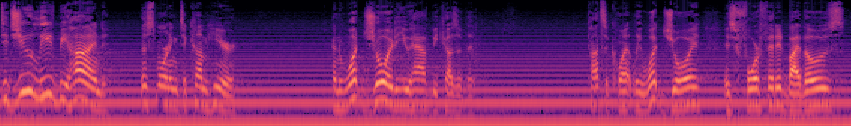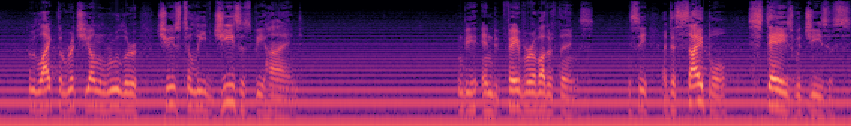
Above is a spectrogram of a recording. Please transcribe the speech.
did you leave behind this morning to come here? And what joy do you have because of it? Consequently, what joy is forfeited by those who, like the rich young ruler, choose to leave Jesus behind in, be, in favor of other things. You see, a disciple stays with Jesus.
